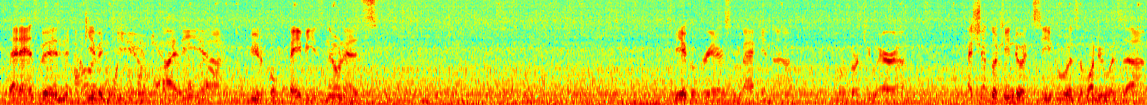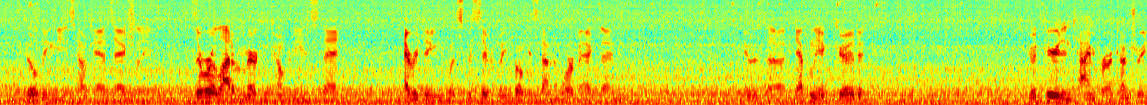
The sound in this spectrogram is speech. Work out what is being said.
that has been given to you by the, uh, the beautiful babies known as vehicle creators from back in uh, World War II era. I should look into it and see who was the one who was uh, building these Hellcats actually. There were a lot of American companies that everything was specifically focused on the war back then. It was uh, definitely a good, good period in time for our country.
